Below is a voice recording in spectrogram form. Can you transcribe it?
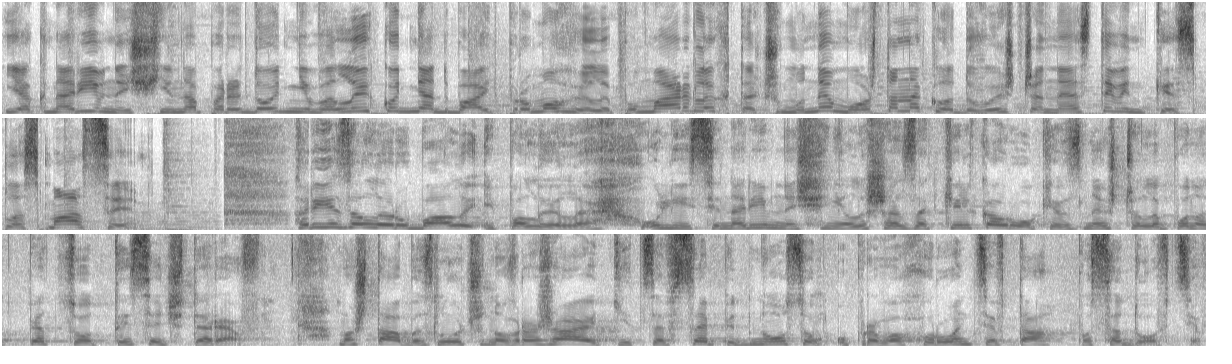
Як на Рівненщині напередодні Великодня дбають про могили померлих та чому не можна на кладовище нести вінки з пластмаси. Різали, рубали і палили. У лісі на Рівненщині лише за кілька років знищили понад 500 тисяч дерев. Масштаби злочину вражають, і це все під носом у правоохоронців та посадовців.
